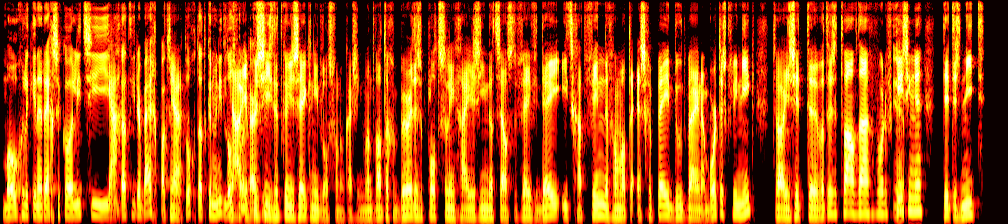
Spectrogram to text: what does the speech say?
mogelijk in een rechtse coalitie, Ja. dat hij erbij gepakt worden, toch? Dat kunnen we niet los nou, van ja, elkaar precies, zien. dat kun je zeker niet los van elkaar zien. Want wat er gebeurt is, plotseling ga je zien dat zelfs de VVD iets gaat vinden van wat de SGP doet bij een abortuskliniek. Terwijl je zit, eh, wat is het, twaalf dagen voor de verkiezingen. Dit is niet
